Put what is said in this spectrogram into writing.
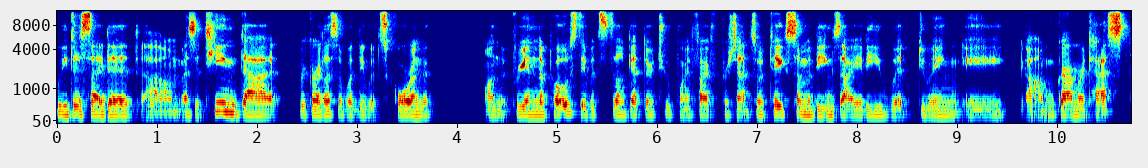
we decided um, as a team that regardless of what they would score on the on the pre and the post, they would still get their 2.5%. So it takes some of the anxiety with doing a um, grammar test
